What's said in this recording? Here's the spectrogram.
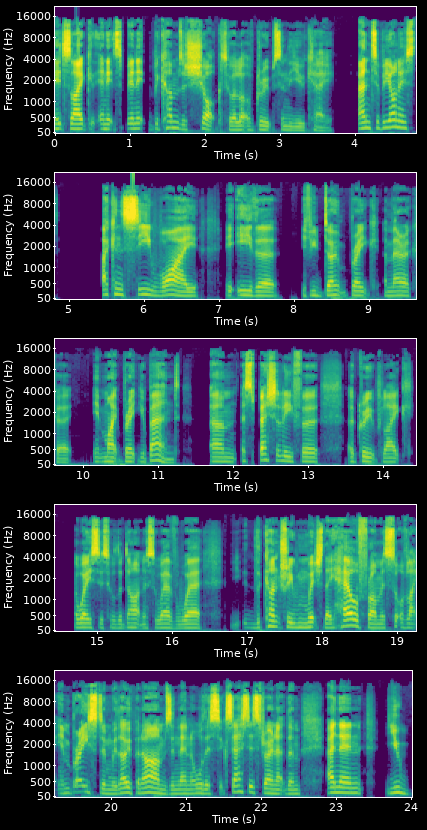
It's like, and it's and it becomes a shock to a lot of groups in the UK. And to be honest, I can see why it either if you don't break America, it might break your band. Um, especially for a group like Oasis or the Darkness or whatever, where the country in which they hail from is sort of like embraced them with open arms, and then all this success is thrown at them, and then you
